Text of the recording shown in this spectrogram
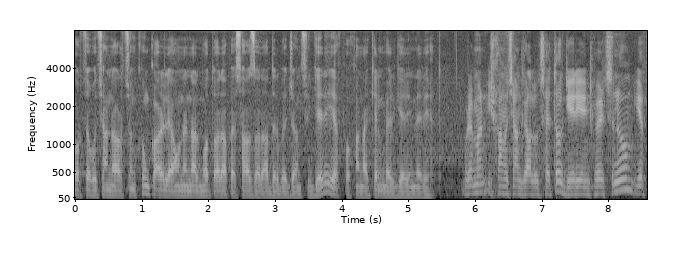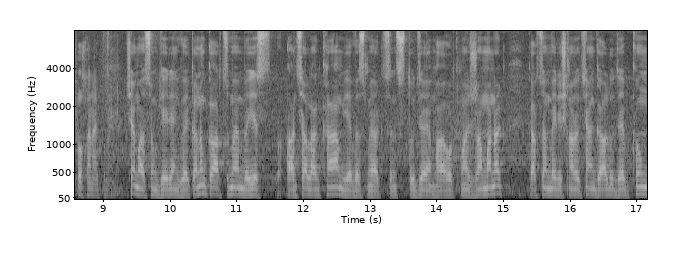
գործողության արդյունքում կարելի է ունենալ մոտորապես 1000 ադրբեջանցի գերի եւ փոխանակել մեր գերիների հետ։ Ուրեմն իշխանության գալուց հետո գերի ենք վերցնում եւ փոխանակում ենք։ Չեմ ասում գերի ենք վերկանում, կարծում եմ ես անցյալ անգամ եւս մի հատ ստուդիայում հաղորդման ժամանակ կարծում եմ մեր իշխանության գալու դեպքում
